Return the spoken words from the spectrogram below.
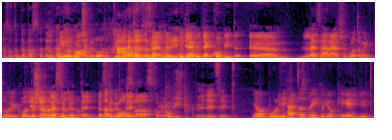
Azóta bebasztották Ott mi, ott mi csak ott mi Hát volt, az, mikor, ugye, ugye Covid ö, lezárások voltak, mit tudom, amik voltak, És beszökött egy, Hát beszökött egy Covid is. egy izét. Ja, buli. Hát az még úgy oké együtt.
